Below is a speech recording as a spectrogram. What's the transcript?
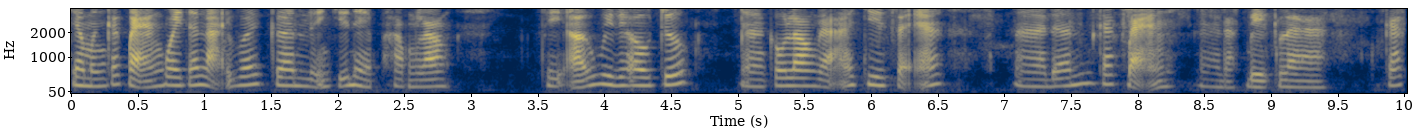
Chào mừng các bạn quay trở lại với kênh luyện chữ đẹp Hồng Loan. Thì ở video trước à, cô Loan đã chia sẻ à, đến các bạn à, đặc biệt là các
